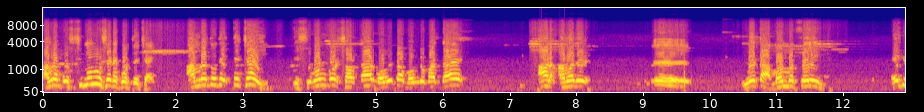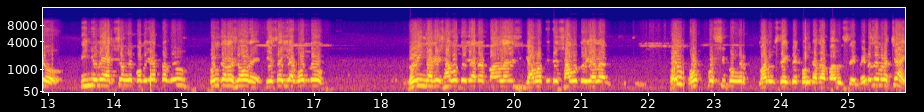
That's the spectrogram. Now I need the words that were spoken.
আমরা পশ্চিমবঙ্গ সেটা করতে চাই। আমরা তো দেখতে চাই যে শুভঙ্কর সরকার মমতা বন্দ্যোপাধ্যায় আর আমাদের নেতা মোহাম্মদ সেলিম এই যে তিনজনে একসঙ্গে পদযাত্রা করুন কলকাতা শহরে এসআইআর বন্ধ। রোহিঙ্গাকে স্বাগত জানান বাংলাদেশি জামাতিদের স্বাগত জানান। হোক হোক পশ্চিমবঙ্গের মানুষ দেখবে কলকাতার মানুষ দেখবে এটা তো আমরা চাই।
